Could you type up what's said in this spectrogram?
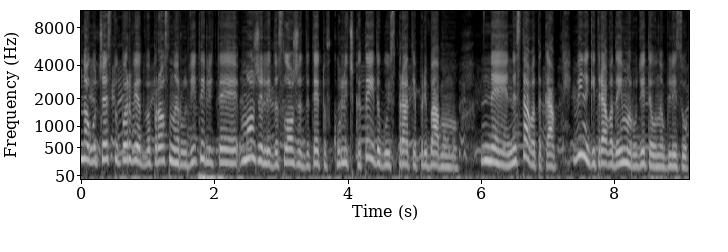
Много често първият въпрос на родителите е може ли да сложа детето в количката и да го изпратя при баба му. Не, не става така. Винаги трябва да има родител наблизо.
